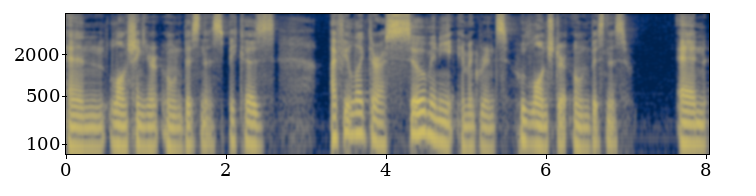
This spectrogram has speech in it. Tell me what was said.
and launching your own business? Because i feel like there are so many immigrants who launch their own business. And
